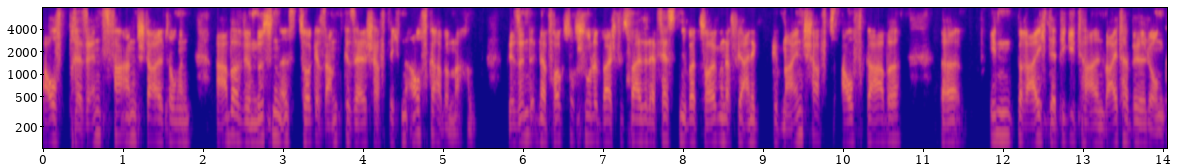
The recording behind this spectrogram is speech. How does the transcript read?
auf Präsenzveranstaltungen, aber wir müssen es zur gesamtgesellschaftlichen Aufgabe machen. Wir sind in der Volkshochschule beispielsweise der festen Überzeugung, dass wir eine Gemeinschaftsaufgabe äh, im Bereich der digitalen Weiterbildung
